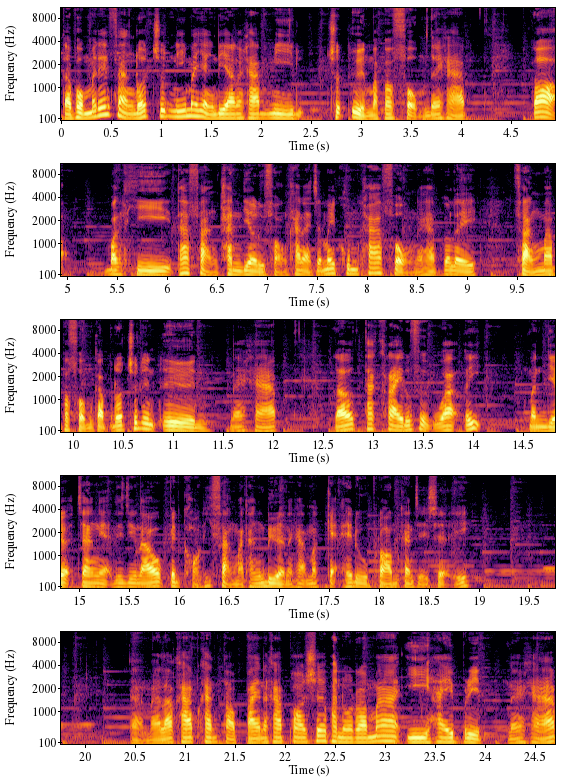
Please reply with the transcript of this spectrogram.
แต่ผมไม่ได้สั่งรถชุดนี้มาอย่างเดียวนะครับ มี ชุดอื่นมาผสมด้วยครับ ก็บางทีถ้าสั่งคันเดียวหรือ 2 คันอาจจะไม่คุ้มค่าส่งนะครับ ก็เลยสั่งมาผสมกับรถชุดอื่น ๆนะครับ แล้วถ้าใครรู้สึกว่า เอ้ย มันเยอะจังเนี่ย จริงๆ แล้วเป็นของที่สั่งมาทั้งเดือนนะครับ มาแกะให้ดูพร้อมกันเฉยๆอ่ามาแล้วครับ คันต่อไปนะครับ Porsche Panorama E Hybrid นะครับ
